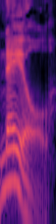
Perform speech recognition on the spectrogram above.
nail.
